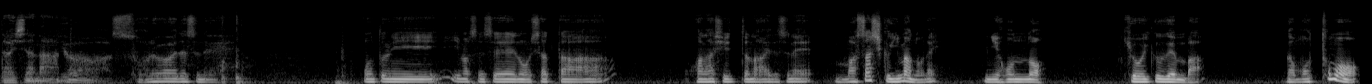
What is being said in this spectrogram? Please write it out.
大事だなと。いやそれはですね本当に今先生のおっしゃったお話っていうのはですね。まさしく今のね日本の教育現場が最も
